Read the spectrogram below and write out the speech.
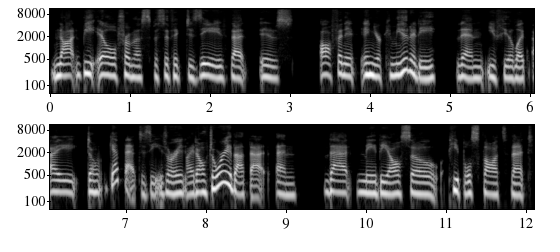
not be ill from a specific disease that is often in your community, then you feel like I don't get that disease or I don't have to worry about that. And that may be also people's thoughts that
